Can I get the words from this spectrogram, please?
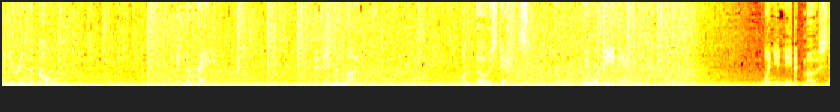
when you're in the cold, in the rain, and in the mud. On those days, we will be there when you need it most.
